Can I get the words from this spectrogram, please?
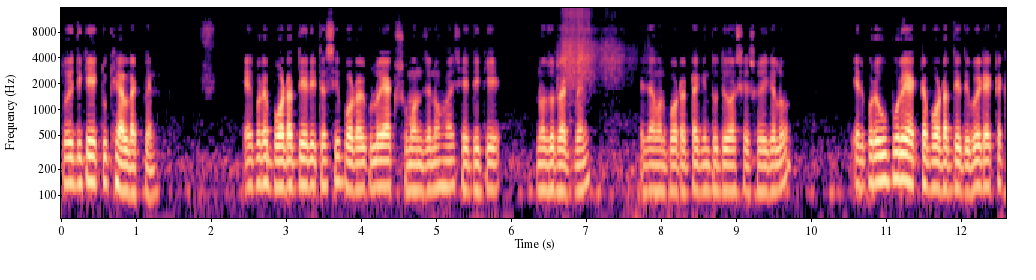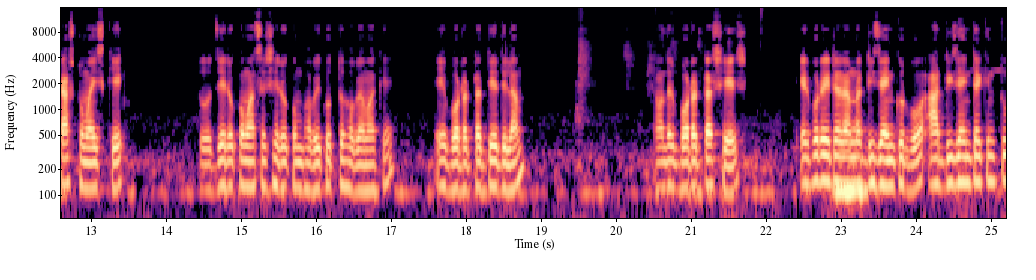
তো এদিকে একটু খেয়াল রাখবেন। এরপরে বর্ডার দিয়ে দিতেছি। বর্ডারগুলো এক সমান যেন হয়, সেদিকে নজর রাখবেন। এই যে আমার বর্ডারটা কিন্তু দেওয়া শেষ হয়ে গেল। এরপরে উপরে একটা বর্ডার দিয়ে দেবো। এটা একটা কাস্টমাইজ কেক তো যেরকম আছে সেরকম ভাবেই করতে হবে আমাকে। এই বর্ডারটা দিয়ে দিলাম। আমাদের বর্ডারটা শেষ। এরপরে এটার আমরা ডিজাইন করব। আর ডিজাইনটা কিন্তু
